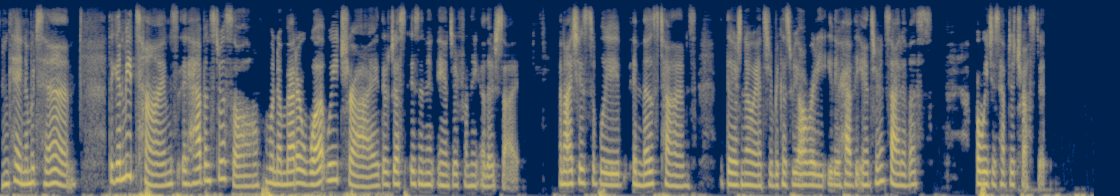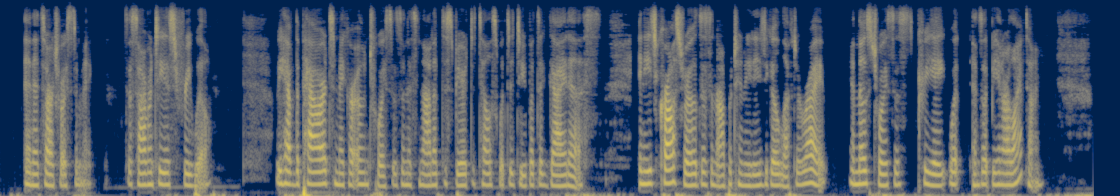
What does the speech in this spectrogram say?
Okay, number 10. There to be times, it happens to us all, when no matter what we try, there just isn't an answer from the other side. And I choose to believe in those times that there's no answer because we already either have the answer inside of us or we just have to trust it. And it's our choice to make. The sovereignty is free will. We have the power to make our own choices, and it's not up to Spirit to tell us what to do, but to guide us. And each crossroads is an opportunity to go left or right. And those choices create what ends up being our lifetime.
